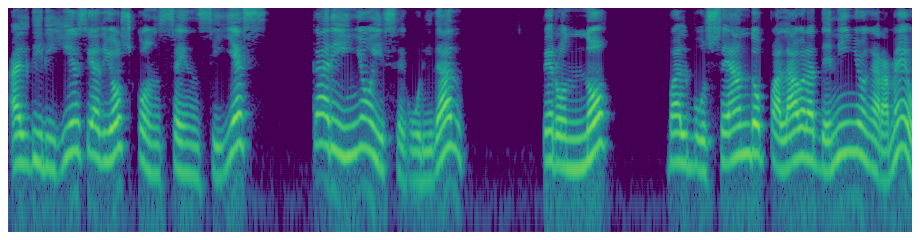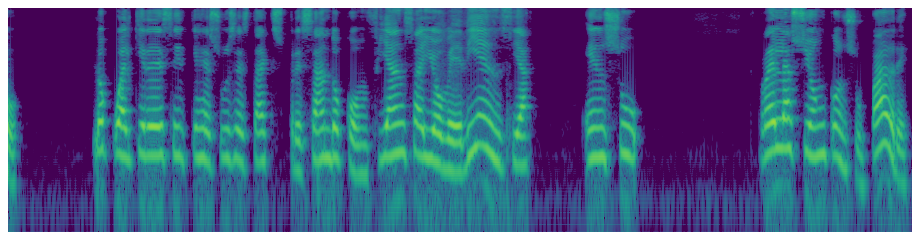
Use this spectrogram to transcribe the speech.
al dirigirse a Dios con sencillez, cariño y seguridad, pero no balbuceando palabras de niño en arameo, lo cual quiere decir que Jesús está expresando confianza y obediencia en su relación con su Padre.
